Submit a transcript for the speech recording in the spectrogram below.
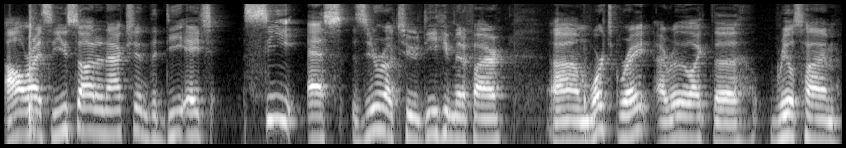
All right, so you saw it in action, the DHCS02 dehumidifier. Um, worked great. I really like the real-time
